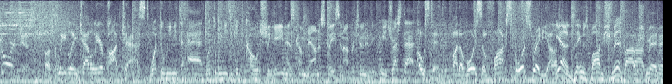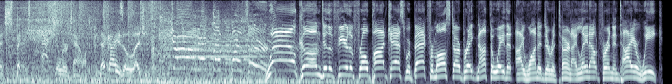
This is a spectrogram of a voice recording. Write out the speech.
gorgeous. A Cleveland Cavalier podcast. What do we need to add? What do we need to give coach? The game has come down to space and opportunity. We address that. Hosted by the voice of Fox Sports Radio. Yeah, his name is Bob Schmidt. Bob, Schmidt. Spectacular talent. That guy is a legend. Good at the buzzer. Welcome to the Fear the Fro podcast. We're back from All Star break, not the way that I wanted to return. I laid out for an entire week.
